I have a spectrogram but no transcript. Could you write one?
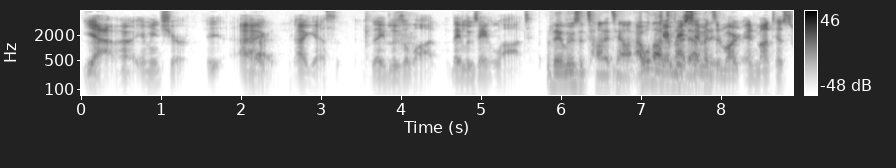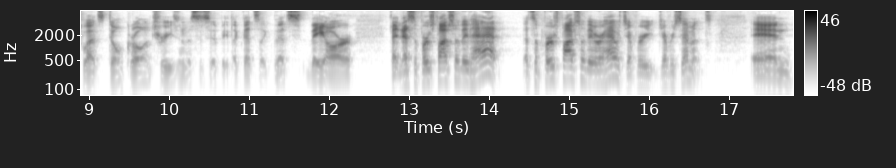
Yeah, uh, I mean, sure. I Alright. I guess they lose a lot. They lose a lot. They lose a ton of talent. I will not deny Jeffrey that. Simmons it- and Mar- and Montez Sweats don't grow on trees in Mississippi. Like that's like that's they are that, that's the first five star they've had. That's the first five star they ever had was Jeffrey Jeffrey Simmons, and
